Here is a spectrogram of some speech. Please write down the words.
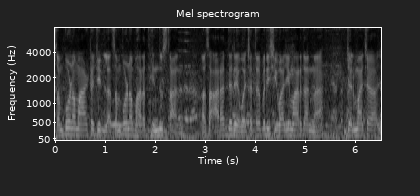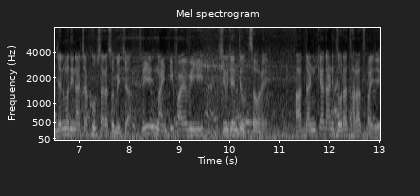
संपूर्ण महाराष्ट्र जिल्हा संपूर्ण भारत हिंदुस्थान असं आराध्य देव छत्रपती शिवाजी महाराजांना जन्माच्या जन्मदिनाच्या खूप साऱ्या शुभेच्छा. थ्री नाईंटी फायव्ह ही शिवजयंती उत्सव आहे. हा दणक्यात आणि जोरात झालाच पाहिजे.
